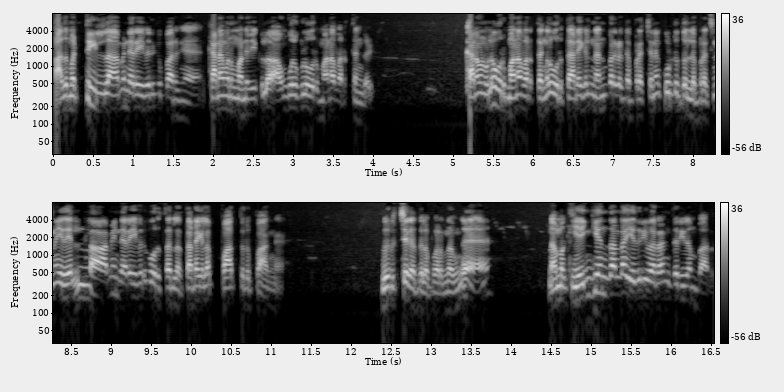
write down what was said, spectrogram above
அது மட்டும் இல்லாம நிறைய பேருக்கு பாருங்க கணவன் மனைவிக்குள்ள அவங்களுக்குள்ள ஒரு மன வருத்தங்கள். கணவனுக்குள்ள ஒரு மன வருத்தங்கள் ஒரு தடைகள் நண்பர்கள்ட்ட பிரச்சனை கூட்டுத்தொல்ல பிரச்சனை இது எல்லாமே நிறைய பேருக்கு ஒரு தடைகளை பார்த்துருப்பாங்க. விருச்சகத்துல பிறந்தவங்க நமக்கு எங்கேருந்தாண்டா எதிரி வரான்னு தெரியல பாரு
